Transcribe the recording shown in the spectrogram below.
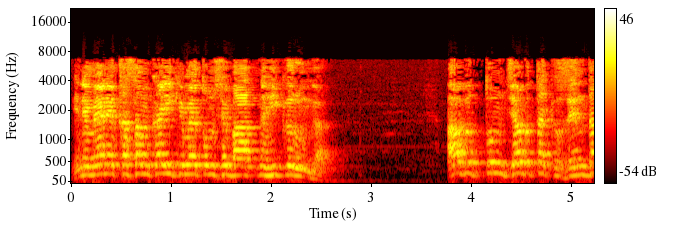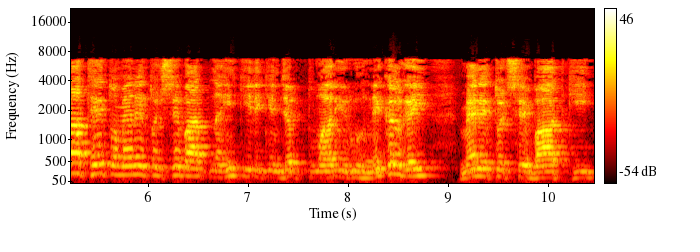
انہیں میں نے قسم کہی کہ میں تم سے بات نہیں کروں گا۔ اب تم جب تک زندہ تھے تو میں نے تجھ سے بات نہیں کی، لیکن جب تمہاری روح نکل گئی، میں نے تجھ سے بات کی۔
